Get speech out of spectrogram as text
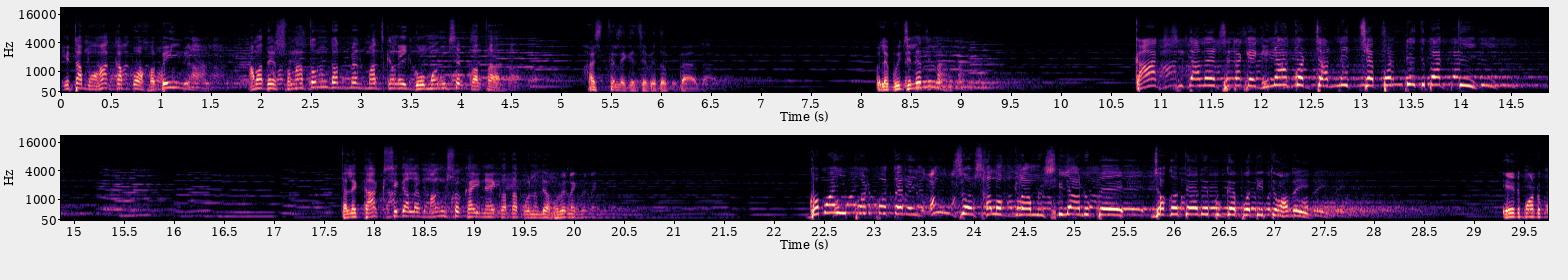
এটা মহাকাব্য হবেই না। আমাদের সনাতন ধর্মের মাঝখানে গোমাংসের কথা। হাসতে লেগেছে বেদব্যাস। বলে, বুঝলেন না? কাক শিকালে সেটাকে ঘৃণা করছে আর নিচ্ছে পণ্ডিত ব্যক্তি। তাহলে কাক শিকালে মাংস খাই নাই কথা বললে হবে না। গোমাই পর্বতের এই অংশ শালগ্রাম শিলারূপে জগতের বুকে পতিত হবে। এর মর্ম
